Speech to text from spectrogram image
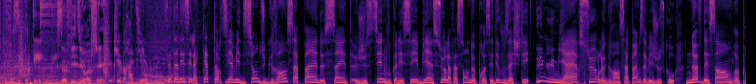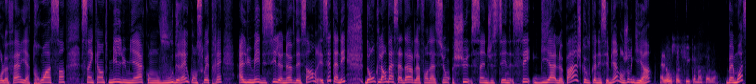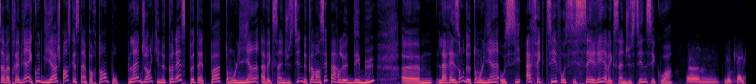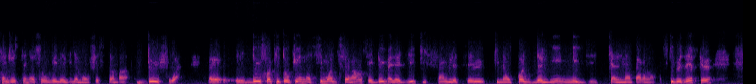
Vous écoutez Sophie Durocher. Cube Radio. Cette année, c'est la 14e édition du Grand Sapin de Sainte-Justine. Vous connaissez bien sûr la façon de procéder. Vous achetez une lumière sur le Grand Sapin. Vous avez jusqu'au 9 décembre pour le faire. Il y a 350 000 lumières qu'on voudrait ou qu'on souhaiterait allumer d'ici le 9 décembre. Et cette année, donc, l'ambassadeur de la Fondation CHU Sainte-Justine, c'est Guilla Lepage, que vous connaissez bien. Bonjour, Guilla. Allô, Sophie, comment ça va? Ben moi, ça va très bien. Écoute, Guilla, je pense que c'est important pour plein de gens qui ne connaissent peut-être pas ton lien avec Sainte-Justine de commencer par le début. Euh, la raison de ton lien aussi affectif, aussi serré avec Sainte-Justine, c'est quoi? Euh, L'hôpital Sainte-Justine a sauvé la vie de mon fils Thomas deux fois. Euh, et deux fois plutôt qu'une, à six mois de différence, c'est deux maladies qui, semble-t-il, qui n'ont pas de lien médicalement parlant. Ce qui veut dire que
